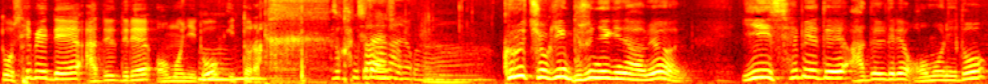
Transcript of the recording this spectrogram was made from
또 세베대의 아들들의 어머니도 있더라. 그래서 같이. 다니셨구나. 그렇죠. 그게 무슨 얘기냐 하면 이 세배대 아들들의 어머니도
